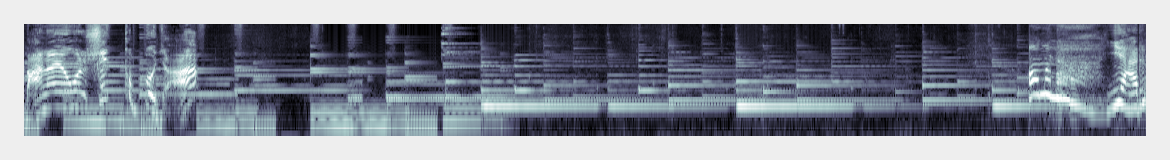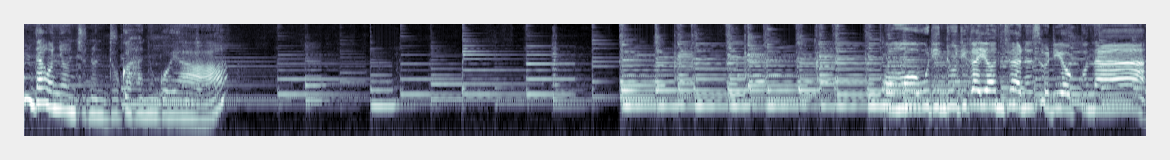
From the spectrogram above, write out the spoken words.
만화 영화를 실컷 보자. 어머나, 이 아름다운 연주는 누가 하는 거야? 어머, 우리 누리가 연주하는 소리였구나.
